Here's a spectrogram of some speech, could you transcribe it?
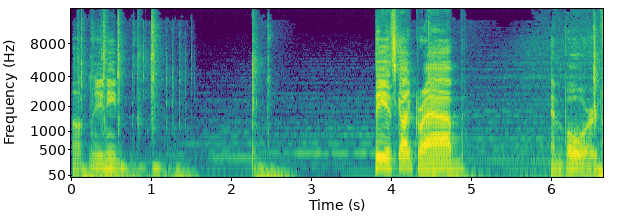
uh, you need. See, it's got grab and board.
